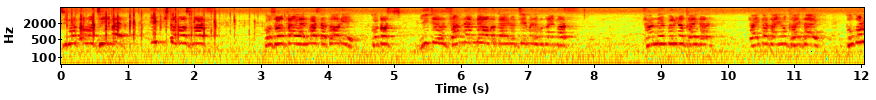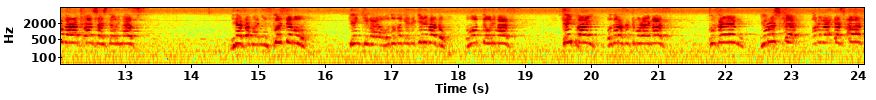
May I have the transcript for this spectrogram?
地元のチーム一期と申します。ご紹介ありました通り今年23年目を迎えるチームでございます。3年ぶりの開催最下祭の開催心から感謝しております。皆様に少しでも元気がお届けできればと思っております。精一杯踊らせてもらいます。ご声援よろしくお願いいたします。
